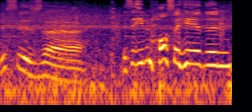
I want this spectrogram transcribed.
This is, uh... Is it even hotter here than...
